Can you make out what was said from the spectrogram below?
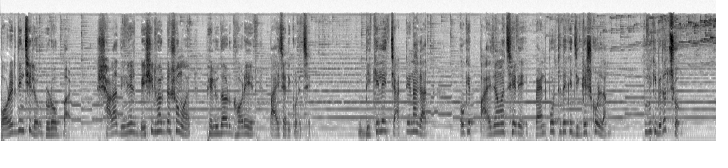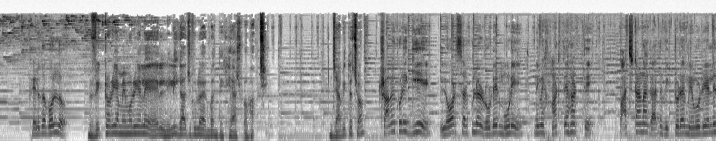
পরের দিন ছিল রোববার। সারা দিনের বেশিরভাগটা সময় ফেলুদা ওর ঘরের পায়চারি করেছে। বিকেলে চারটে নাগাদ ওকে পায়জামা ছেড়ে প্যান্ট পরতে দেখে জিজ্ঞেস করলাম, তুমি কি বেরোচ্ছ? ফেলুদা বলল ভিক্টোরিয়া মেমোরিয়ালে লিলি গাছগুলো একবার দেখে আসব ভাবছি। যাবি তো চ। ট্রামে করে গিয়ে লোয়ার সার্কুলার রোডের মোড়ে নেমে হাঁটতে হাঁটতে পাঁচটা নাগাদ ভিক্টোরিয়া মেমোরিয়ালের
